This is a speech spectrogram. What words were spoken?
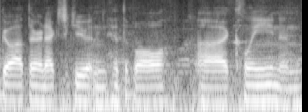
go out there and execute and hit the ball uh, clean and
